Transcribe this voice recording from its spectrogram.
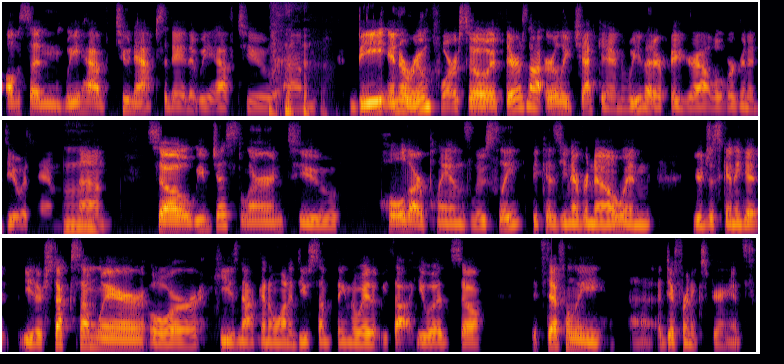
all of a sudden we have two naps a day that we have to um, be in a room for. So if there's not early check in, we better figure out what we're going to do with him. Mm. Um, so we've just learned to hold our plans loosely because you never know when you're just going to get either stuck somewhere or he's not going to want to do something the way that we thought he would. So it's definitely uh, a different experience.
